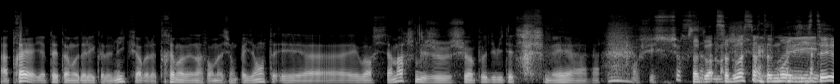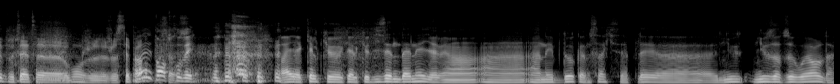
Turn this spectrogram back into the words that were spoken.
Après, il y a peut-être un modèle économique, faire de la très mauvaise information payante et, euh, et voir si ça marche. Mais je, je suis un peu dubitatif. Mais euh, Bon, je suis sûr que ça, ça, doit, ne ça certainement Oui. exister, peut-être. euh, bon, je, je sais pas. Ouais, pas en trouver. Ouais, il y a quelques, quelques dizaines d'années, il y avait un, un- un hebdo comme ça qui s'appelait euh, New- News of the World,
